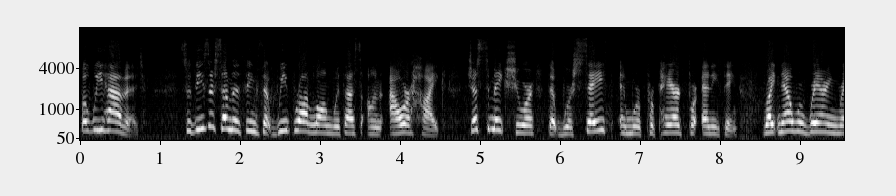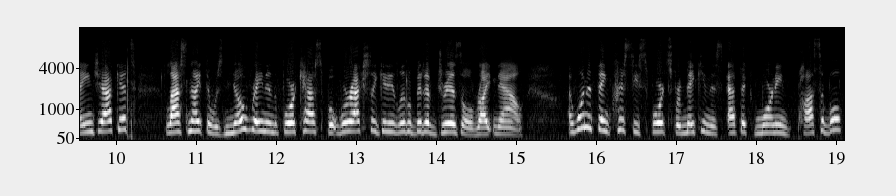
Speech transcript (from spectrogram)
but we have it. So these are some of the things that we brought along with us on our hike, just to make sure that we're safe and we're prepared for anything. Right now we're wearing rain jackets, Last night there was no rain in the forecast, but we're actually getting a little bit of drizzle right now. I want to thank Christy Sports for making this epic morning possible.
